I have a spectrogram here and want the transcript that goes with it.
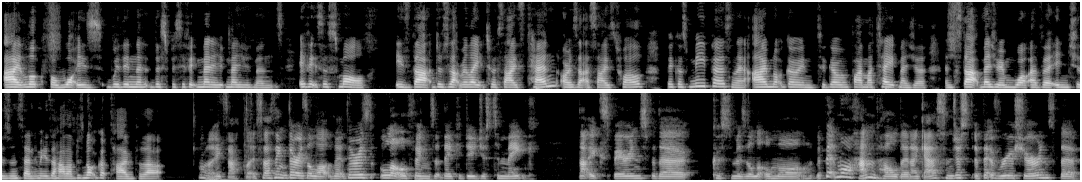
I look for what is within the, the specific me- measurements. If it's a small, is that does that relate to a size 10 or is that a size 12 because me personally i'm not going to go and find my tape measure and start measuring whatever inches and centimeters i have. I've just not got time for that. Well, exactly. So i think there is a lot that there is little things that they could do just to make that experience for their customers a little more a bit more hand holding i guess and just a bit of reassurance that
